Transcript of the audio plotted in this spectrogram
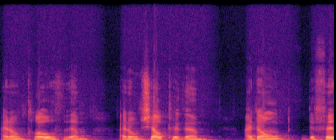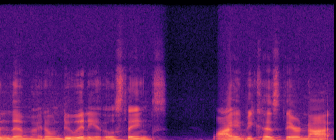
I don't clothe them. I don't shelter them. I don't defend them. I don't do any of those things. Why? Because they're not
